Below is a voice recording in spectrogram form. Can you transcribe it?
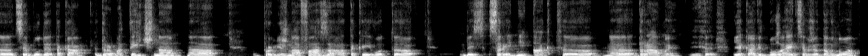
е, це буде така драматична е, проміжна фаза, такий от десь середній акт е, е, драми, яка відбувається вже давно,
